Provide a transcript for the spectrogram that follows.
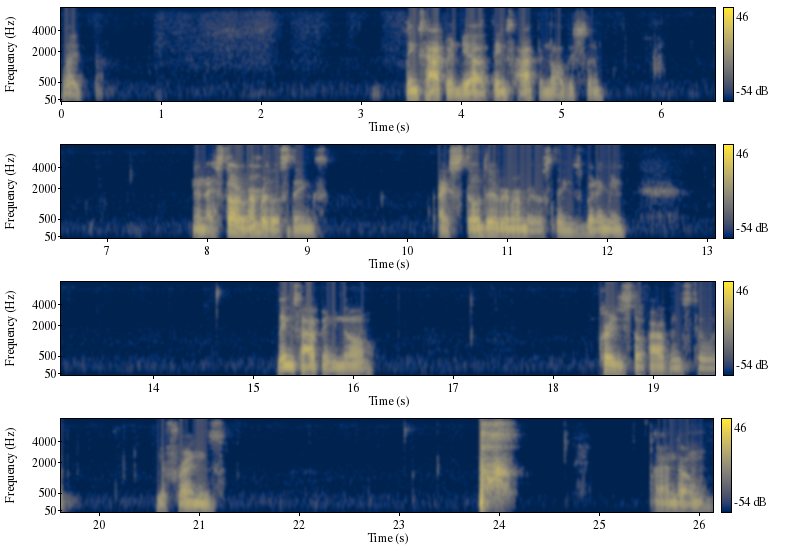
Like things happened, yeah, things happened obviously. And I still remember those things. I still do remember those things, but I mean things happen, you know. Crazy stuff happens too with your friends. And um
